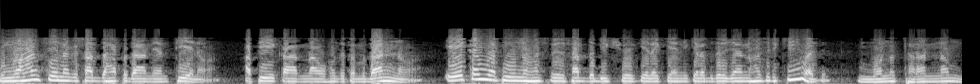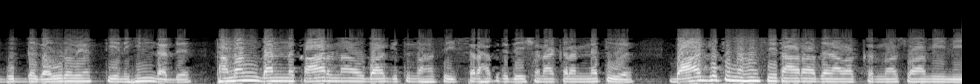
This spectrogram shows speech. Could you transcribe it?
උන්වහන්සේ ළඟ ශ්‍රද්ධා ප්‍රදානයන් තියෙනවා. අපි ඒ කාරණාව හොඳටම දන්නවා. ඒකයි අපි උන්වහන්සේ සද්ද භික්ෂුව කියලා කියන්නේ කියලා බුදුරජාණන් වහන්සේට කිව්වද? මොන තරම්නම් බුද්ධ ගෞරවයක් තියෙන හින්දාද තමන් දන්න කාරණාව භාග්‍යතුන් වහන්සේ ඉස්සරහ පිට දේශනා කරන්නේ නැතුව භාග්‍යතුන් වහන්සේට ආරාධනාවක් කරනවා ස්වාමීනි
